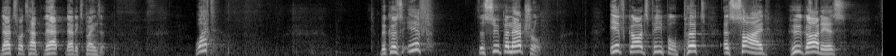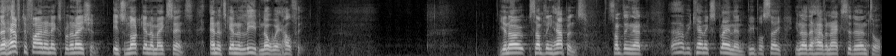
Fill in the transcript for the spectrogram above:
That's what's happened. That, that explains it. What? Because if the supernatural, if God's people put aside who God is, they have to find an explanation. It's not going to make sense, and it's going to lead nowhere healthy. You know, something happens something that uh, we can't explain. And people say, you know, they have an accident or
